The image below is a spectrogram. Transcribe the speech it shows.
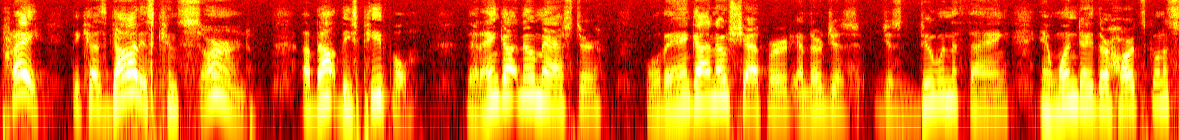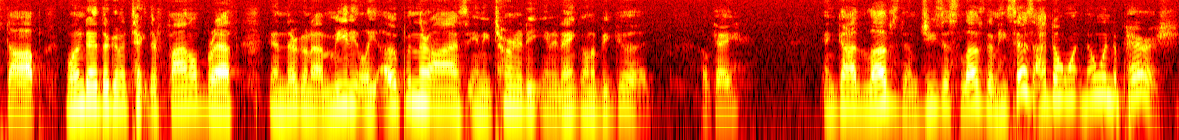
Pray because God is concerned about these people that ain't got no master, well, they ain't got no shepherd, and they're just just doing the thing. And one day their heart's going to stop. One day they're going to take their final breath, and they're going to immediately open their eyes in eternity, and it ain't going to be good. Okay? And God loves them. Jesus loves them. He says, I don't want no one to perish.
